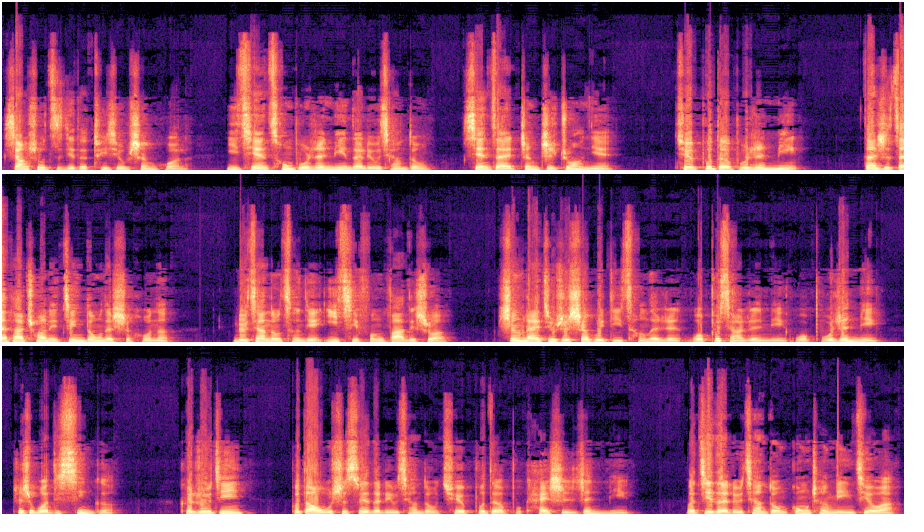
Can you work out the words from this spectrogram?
享受自己的退休生活了。以前从不认命的刘强东，现在正值壮年，却不得不认命。但是在他创立京东的时候呢，刘强东曾经意气风发地说：“生来就是社会底层的人，我不想认命，我不认命，这是我的性格。”可如今不到五十岁的刘强东却不得不开始认命。我记得刘强东功成名就啊，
